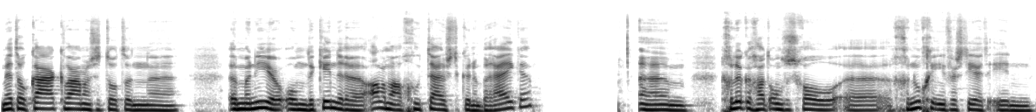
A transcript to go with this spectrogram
met elkaar kwamen ze tot een, eh, een manier om de kinderen allemaal goed thuis te kunnen bereiken. Ehm, gelukkig had onze school eh, genoeg geïnvesteerd in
